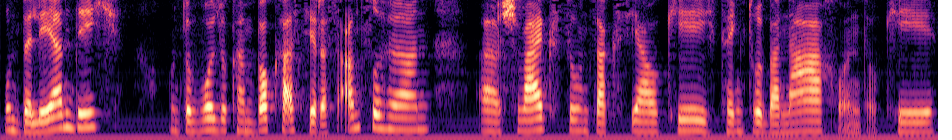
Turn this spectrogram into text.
und belehren dich. Und obwohl du keinen Bock hast, dir das anzuhören, äh, schweigst du und sagst, ja, okay, ich denke drüber nach und okay.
